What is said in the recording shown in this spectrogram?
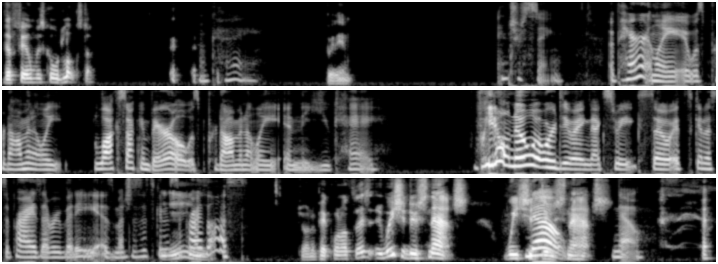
The film is called Lock, Stock. Okay. Brilliant. Interesting. Apparently, it was predominantly lock, stock, and barrel was predominantly in the UK. We don't know what we're doing next week, so it's going to surprise everybody as much as it's going to surprise Mm. us. Do you want to pick one off the list? We should do Snatch. We should no. do Snatch. No.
